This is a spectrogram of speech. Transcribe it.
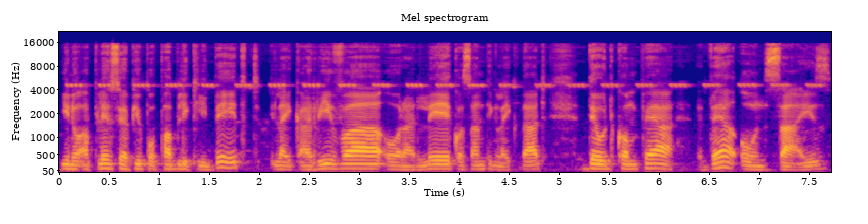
you know a place where people publicly bathed, like a river or a lake or something like that, they would compare their own size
